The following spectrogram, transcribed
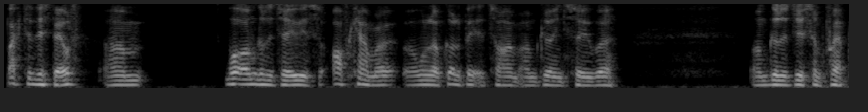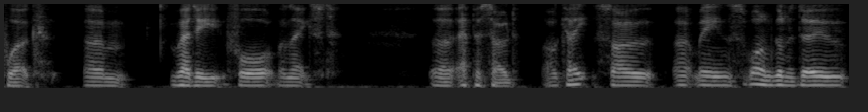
back to this build. Um, what I'm going to do is off camera when I've got a bit of time I'm going to uh, I'm going to do some prep work um, ready for the next uh, episode okay so that means what I'm going to do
